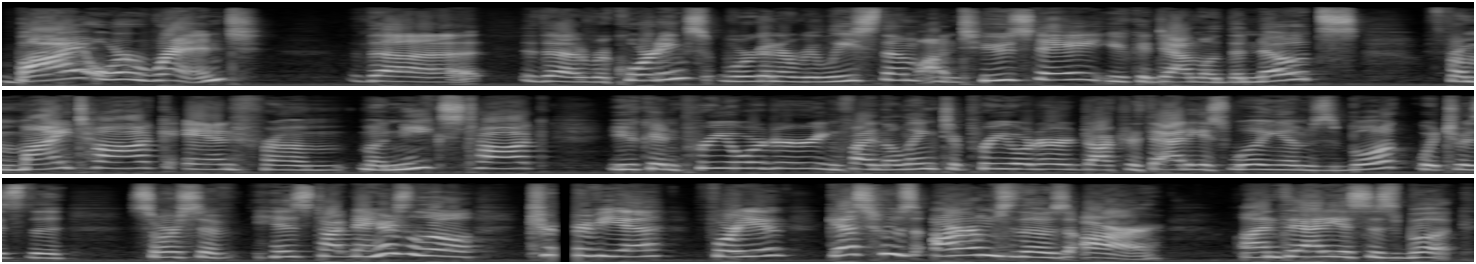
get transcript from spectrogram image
buy or rent the, the recordings. We're going to release them on Tuesday. You can download the notes from my talk and from Monique's talk. You can pre order, you can find the link to pre order Dr. Thaddeus Williams' book, which was the source of his talk. Now, here's a little trivia for you. Guess whose arms those are on Thaddeus's book?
